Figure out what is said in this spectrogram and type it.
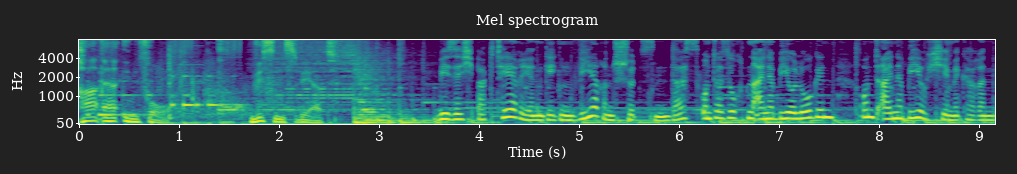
HR Info. Wissenswert. Wie sich Bakterien gegen Viren schützen, das untersuchten eine Biologin und eine Biochemikerin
